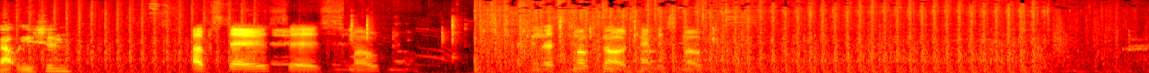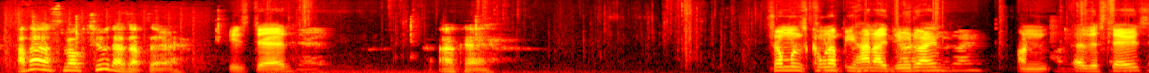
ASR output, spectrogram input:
Got Lesion. Upstairs is smoke. I think that's smoke. No, it can't be smoke. I thought it was smoke too. That's up there. He's dead. Okay. Someone's coming up behind Idudine on uh, the stairs.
